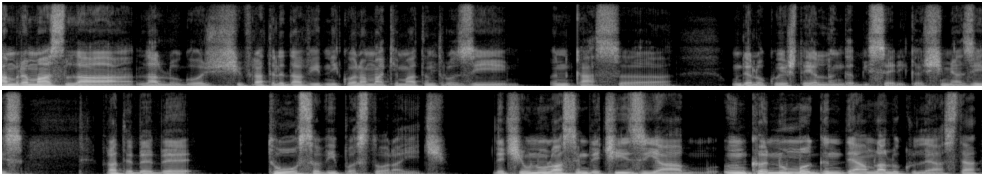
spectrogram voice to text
am rămas la, la Lugoj și fratele David Nicola m-a chemat într-o zi în casă unde locuiește el lângă biserică și mi-a zis, frate Bebe, tu o să vii păstor aici. Deci eu nu luasem decizia, încă nu mă gândeam la lucrurile astea,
